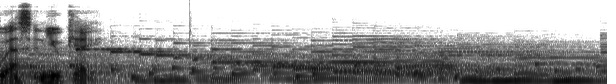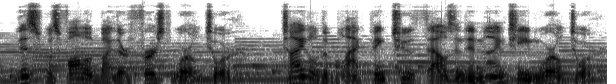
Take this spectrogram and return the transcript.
US and UK. This was followed by their first world tour, titled the Blackpink 2019 World Tour.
